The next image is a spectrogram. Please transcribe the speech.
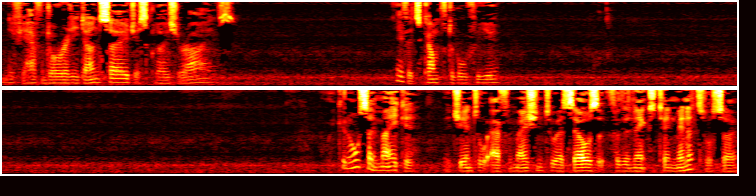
And if you haven't already done so, just close your eyes. If it's comfortable for you. Can also make a, a gentle affirmation to ourselves for the next 10 minutes or so.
